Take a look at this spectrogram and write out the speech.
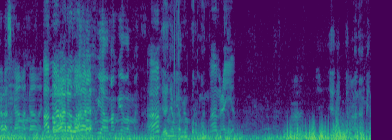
خلاص قامت قامت ما ما عبد الله بيض معك بيض ها؟ Yan yung aming forman. ما معي Yan yung forma namin.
